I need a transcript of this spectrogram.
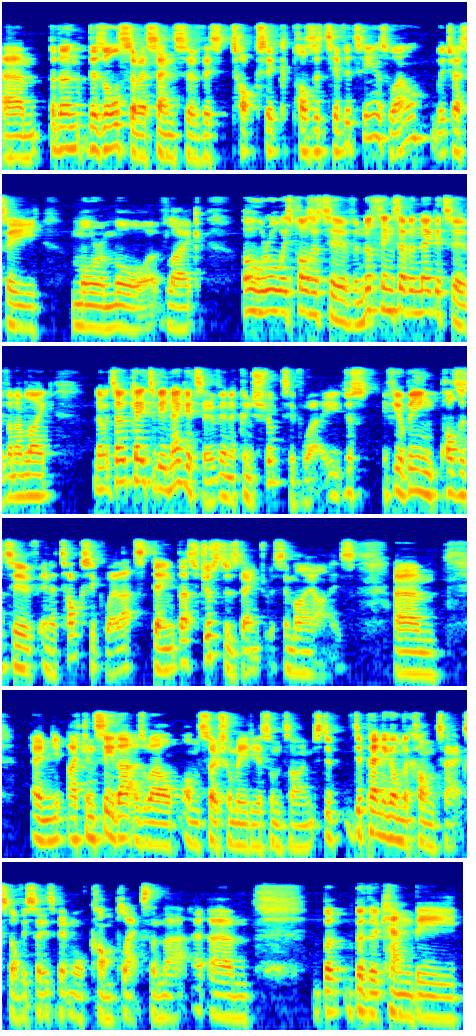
Um, but then there's also a sense of this toxic positivity as well, which I see more and more of like oh, we're always positive and nothing's ever negative. And I'm like, no, it's okay to be negative in a constructive way. Just if you're being positive in a toxic way, that's da- that's just as dangerous in my eyes. Um, and I can see that as well on social media sometimes, De- depending on the context. Obviously, it's a bit more complex than that, um, but but there can be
